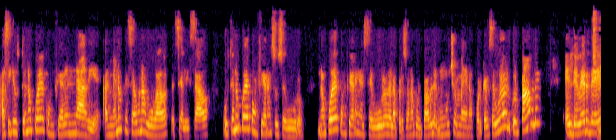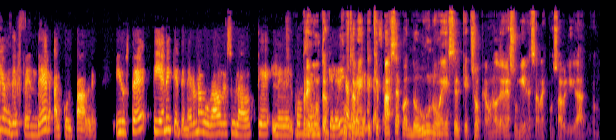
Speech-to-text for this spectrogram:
Así que usted no puede confiar en nadie, al menos que sea un abogado especializado. Usted no puede confiar en su seguro, no puede confiar en el seguro de la persona culpable, mucho menos, porque el seguro del culpable, el deber de ellos es defender al culpable. Y usted tiene que tener un abogado de su lado que le dé el consejo y que le diga justamente lo que qué pasa cuando uno es el que choca. Uno debe asumir esa responsabilidad, ¿no?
